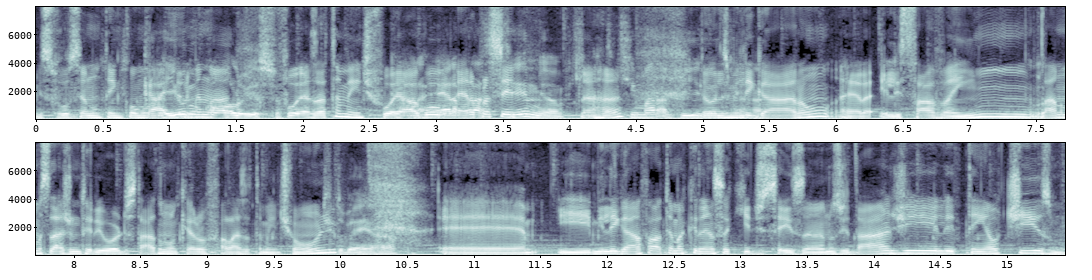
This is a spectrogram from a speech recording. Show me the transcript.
Isso você não tem como Caiu determinar. no colo isso. Foi, exatamente, foi Cara, algo era, era para ser. ser. Meu, que, uhum. que, maravilha. Então eles me ligaram, era, ele estava em lá numa cidade do interior do estado, não quero falar exatamente onde. Tudo bem, uhum. é, e me ligaram e falaram, tem uma criança aqui de 6 anos de idade e ele tem autismo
